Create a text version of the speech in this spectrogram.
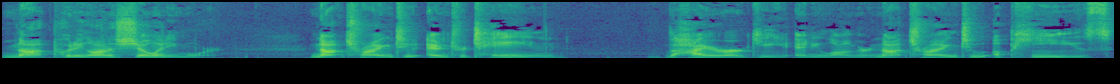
not putting on a show anymore, not trying to entertain the hierarchy any longer, not trying to appease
